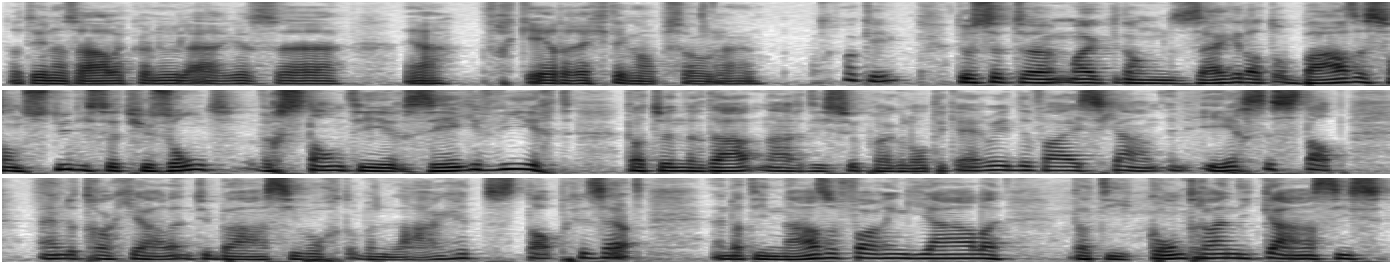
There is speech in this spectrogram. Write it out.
dat die nasale kanule ergens ja, verkeerde richting op zou gaan. Oké, dus het, mag ik dan zeggen dat op basis van studies het gezond verstand hier zegeviert, dat we inderdaad naar die supraglottic airway device gaan. Een eerste stap en de tracheale intubatie wordt op een lagere stap gezet. En dat die nasopharyngeale, dat die contra-indicaties,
